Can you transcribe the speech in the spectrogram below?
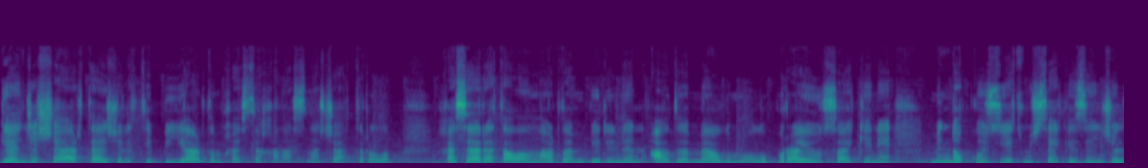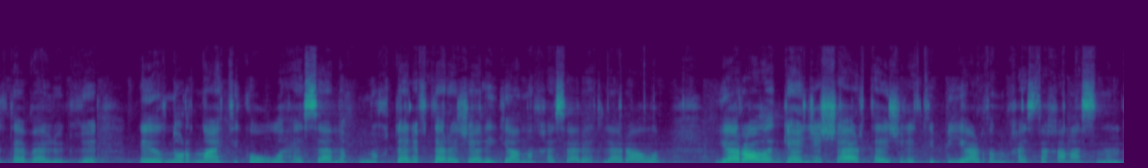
Gəncə şəhər təcili tibbi yardım xəstəxanasına çatdırılıb. Xəsarət alanlardan birinin adı məlum olub. Rayon sakini 1978-ci il təvəllüdlü Elnur Natiqoğlu Həsənov müxtəlif dərəcəli yanıq xəsarətləri alıb. Yaralı Gəncə şəhər təcili tibbi yardım xəstəxanasının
